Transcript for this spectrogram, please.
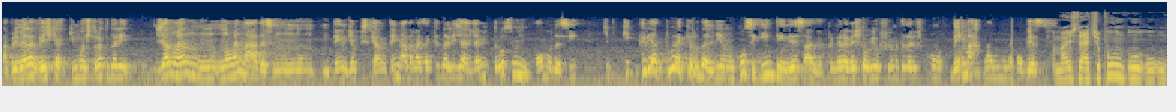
a primeira vez que, que mostrou aquilo ali já não é, não é nada, assim, não, não, não tem um jumpscare, não tem nada, mas aquilo ali já, já me trouxe um incômodo, assim, Tipo, que criatura é aquilo dali? Eu não consegui entender, sabe? A primeira vez que eu vi o filme, aquilo dali ficou bem marcado na minha cabeça. Mas é tipo um, um, um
